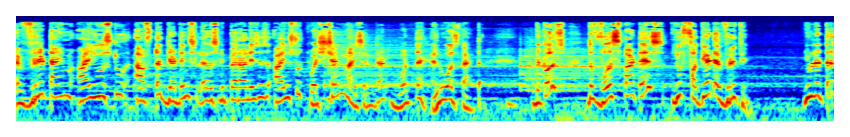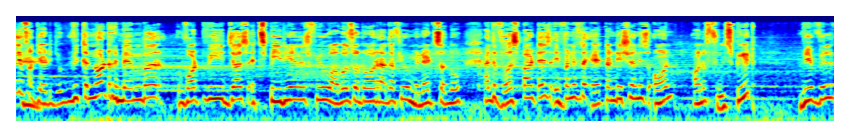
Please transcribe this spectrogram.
every time i used to after getting sleep paralysis i used to question myself that what the hell was that? Because the worst part is you forget everything. You literally hmm. forget. You, we cannot remember what we just experienced few hours ago or rather few minutes ago. And the worst part is even if the air condition is on on a full speed we will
